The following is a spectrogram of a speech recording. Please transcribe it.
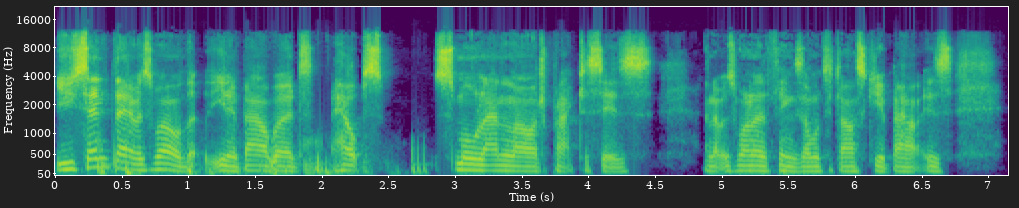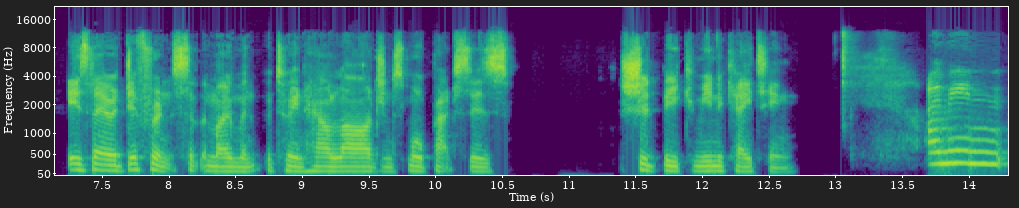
You said there as well that, you know, Bowerbird helps small and large practices. And that was one of the things I wanted to ask you about is is there a difference at the moment between how large and small practices should be communicating I mean,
